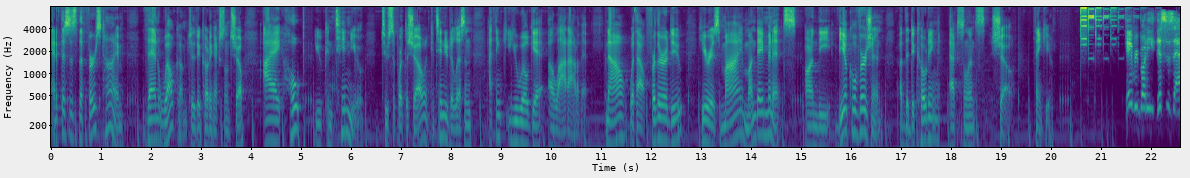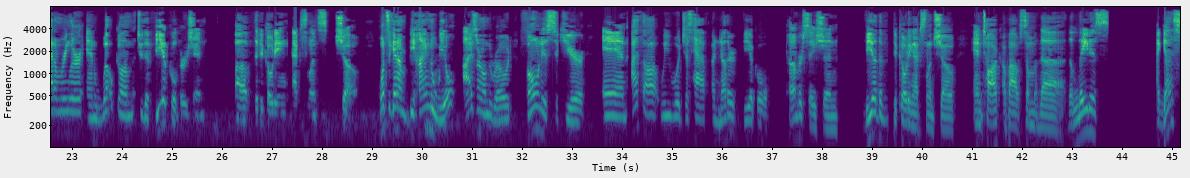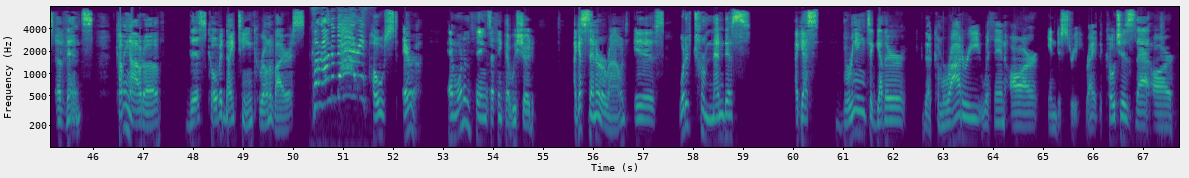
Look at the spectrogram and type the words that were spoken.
And if this is the first time, then welcome to the Decoding Excellence Show. I hope you continue to support the show and continue to listen, I think you will get a lot out of it. Now, without further ado, here is my Monday Minutes on the vehicle version of the Decoding Excellence Show. Thank you. Hey, everybody, this is Adam Ringler, and welcome to the vehicle version of the Decoding Excellence Show. Once again, I'm behind the wheel, eyes are on the road, phone is secure, and I thought we would just have another vehicle conversation via the Decoding Excellence show and talk about some of the, the latest, I guess, events coming out of this COVID-19 coronavirus, coronavirus post era. And one of the things I think that we should, I guess, center around is what a tremendous, I guess, bringing together the camaraderie within our industry, right? The coaches that are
